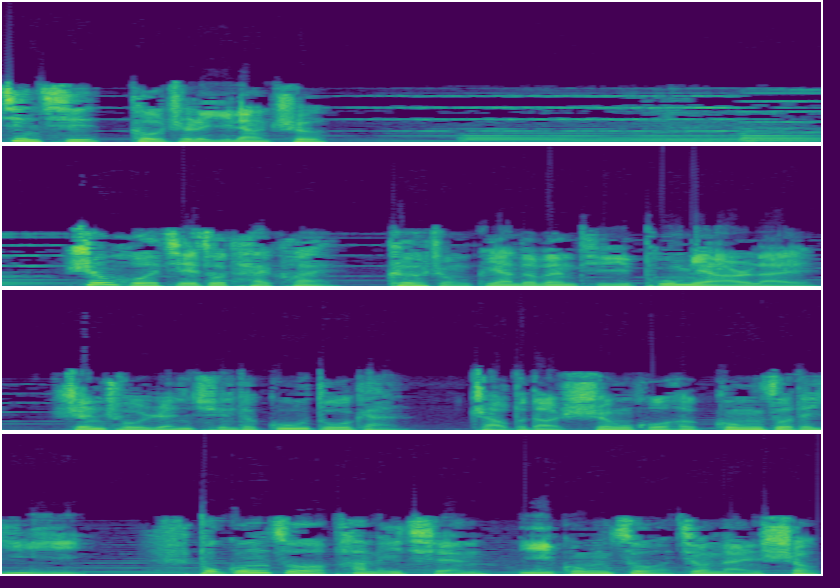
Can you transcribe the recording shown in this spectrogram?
近期购置了一辆车。生活节奏太快，各种各样的问题扑面而来，身处人群的孤独感。找不到生活和工作的意义，不工作怕没钱，一工作就难受。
